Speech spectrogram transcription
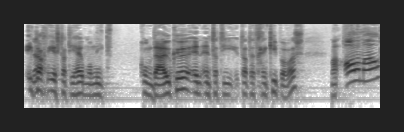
ik Ja. dacht eerst dat hij helemaal niet kon duiken en, en dat, hij, dat het geen keeper was. Maar allemaal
